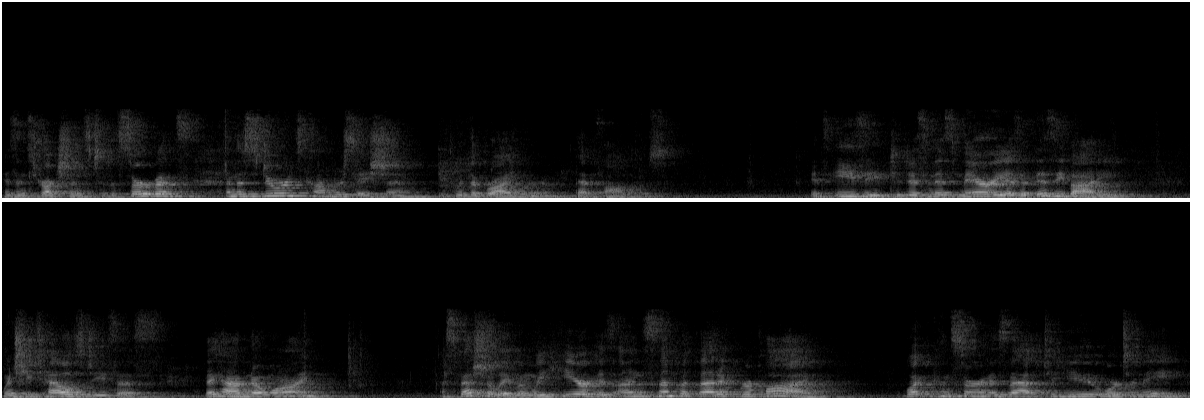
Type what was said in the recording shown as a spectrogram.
his instructions to the servants, and the steward's conversation with the bridegroom that follows. It's easy to dismiss Mary as a busybody when she tells Jesus they have no wine, especially when we hear his unsympathetic reply What concern is that to you or to me?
